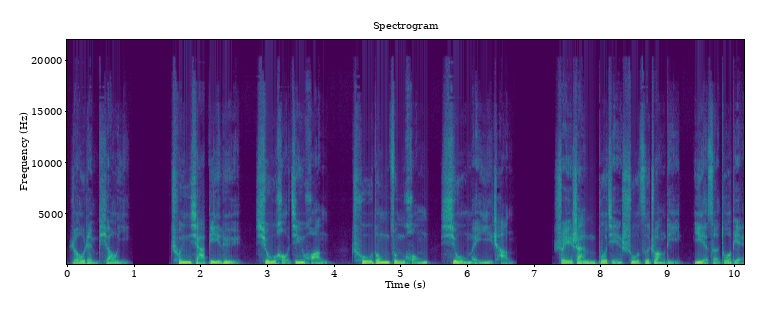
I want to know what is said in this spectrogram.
柔韧飘逸。春夏碧绿，秋后金黄，初冬棕红，秀美异常。水杉不仅树姿壮丽、叶色多变，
